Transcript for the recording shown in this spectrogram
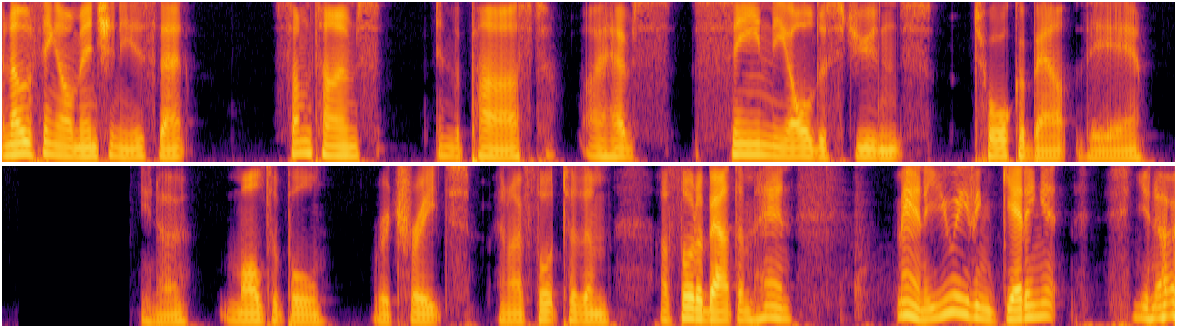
Another thing I'll mention is that sometimes in the past, I have seen the older students talk about their, you know, multiple retreats. And I've thought to them, I've thought about them, man, man, are you even getting it? You know,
